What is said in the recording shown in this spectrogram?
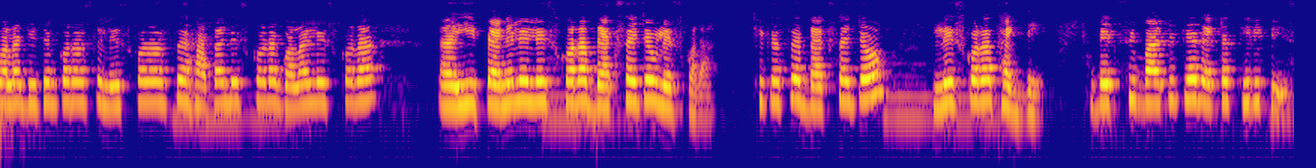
গলায় ডিজাইন করা আছে, লেস করা আছে, হাতায় লেস করা, গলায় লেস করা এই প্যানেলে লেস করা, ব্যাক সাইডেও লেস করা, ঠিক আছে? ব্যাক সাইডেও লেস করা থাকবে। বেক্সি বাটিকের একটা থ্রি পিস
